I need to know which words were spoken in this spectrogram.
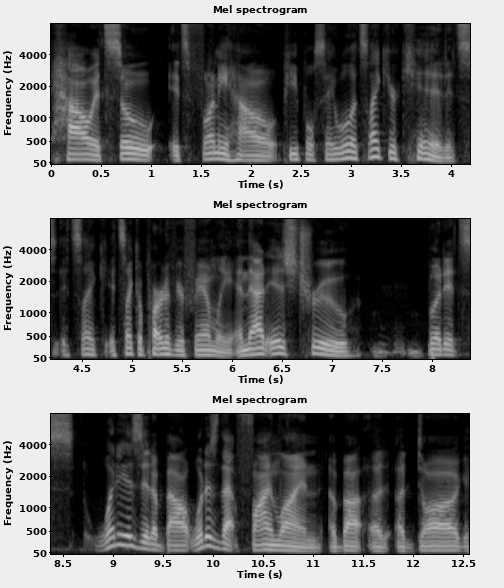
how it's so it's funny how people say well it's like your kid. It's it's like it's like a part of your family. And that is true mm-hmm. but it's what is it about what is that fine line about a, a dog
